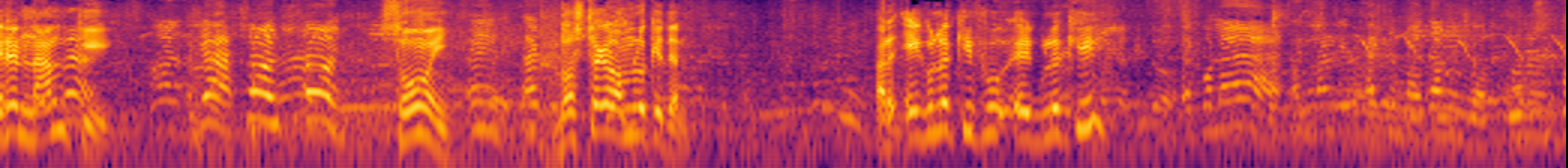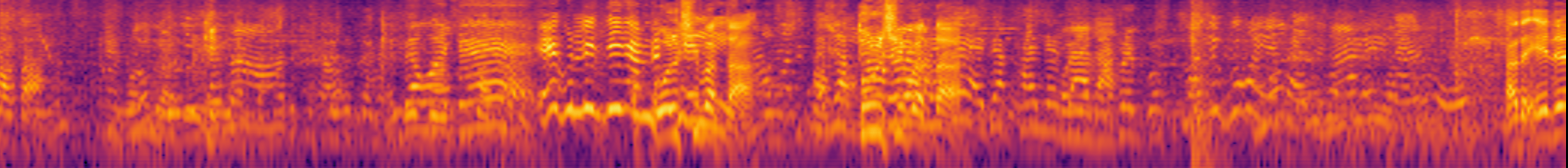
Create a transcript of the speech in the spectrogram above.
এটার নাম কি? সময়। দশ টাকার অম্লকে দেন? আর এগুলো কি এগুলো কি? এগুলি দিন আমরা কলসি পাতা তুলসী পাতা। আর এটা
